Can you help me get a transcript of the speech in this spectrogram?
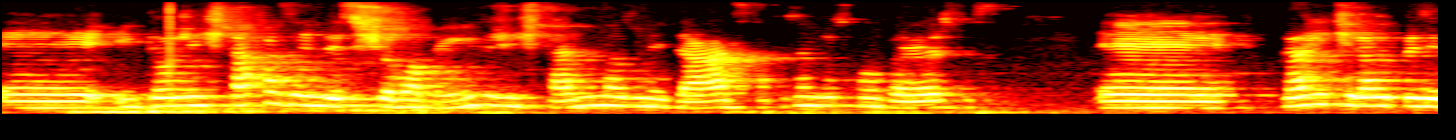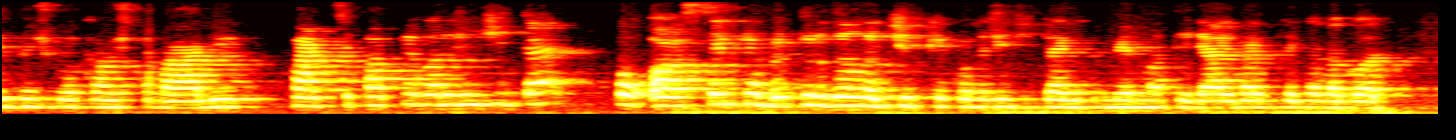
É, então, a gente está fazendo esse chamamento, a gente está indo nas unidades, está fazendo as conversas, é, para retirar o representante do local de trabalho e participar, porque agora a gente está. Ó, sempre a abertura do letivo, que é quando a gente entrega o primeiro material e vai entregando agora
